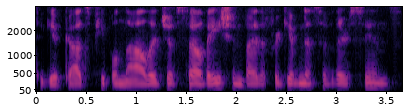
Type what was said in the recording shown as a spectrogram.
to give God's people knowledge of salvation by the forgiveness of their sins.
